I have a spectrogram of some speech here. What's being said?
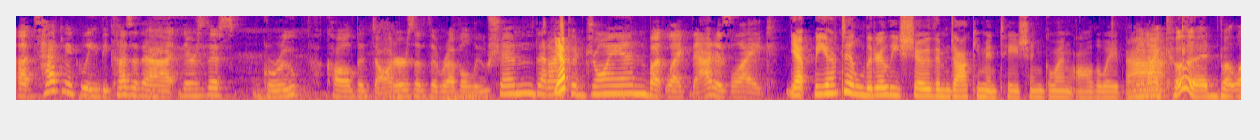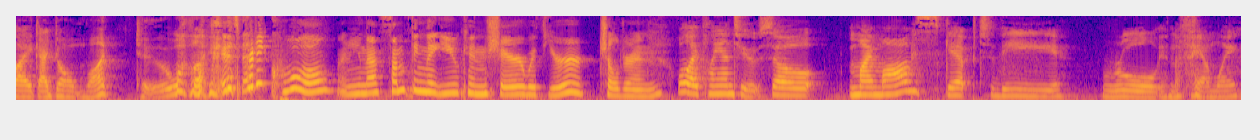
Uh, technically, because of that, there's this group called the Daughters of the Revolution that I Yep. could join, but like that is like Yep, but you have to literally show them documentation going all the way back. I mean, I could, but like I don't want to. Like It's pretty cool. I mean, that's something that you can share with your children. Well, I plan to. So my mom skipped the rule in the family.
